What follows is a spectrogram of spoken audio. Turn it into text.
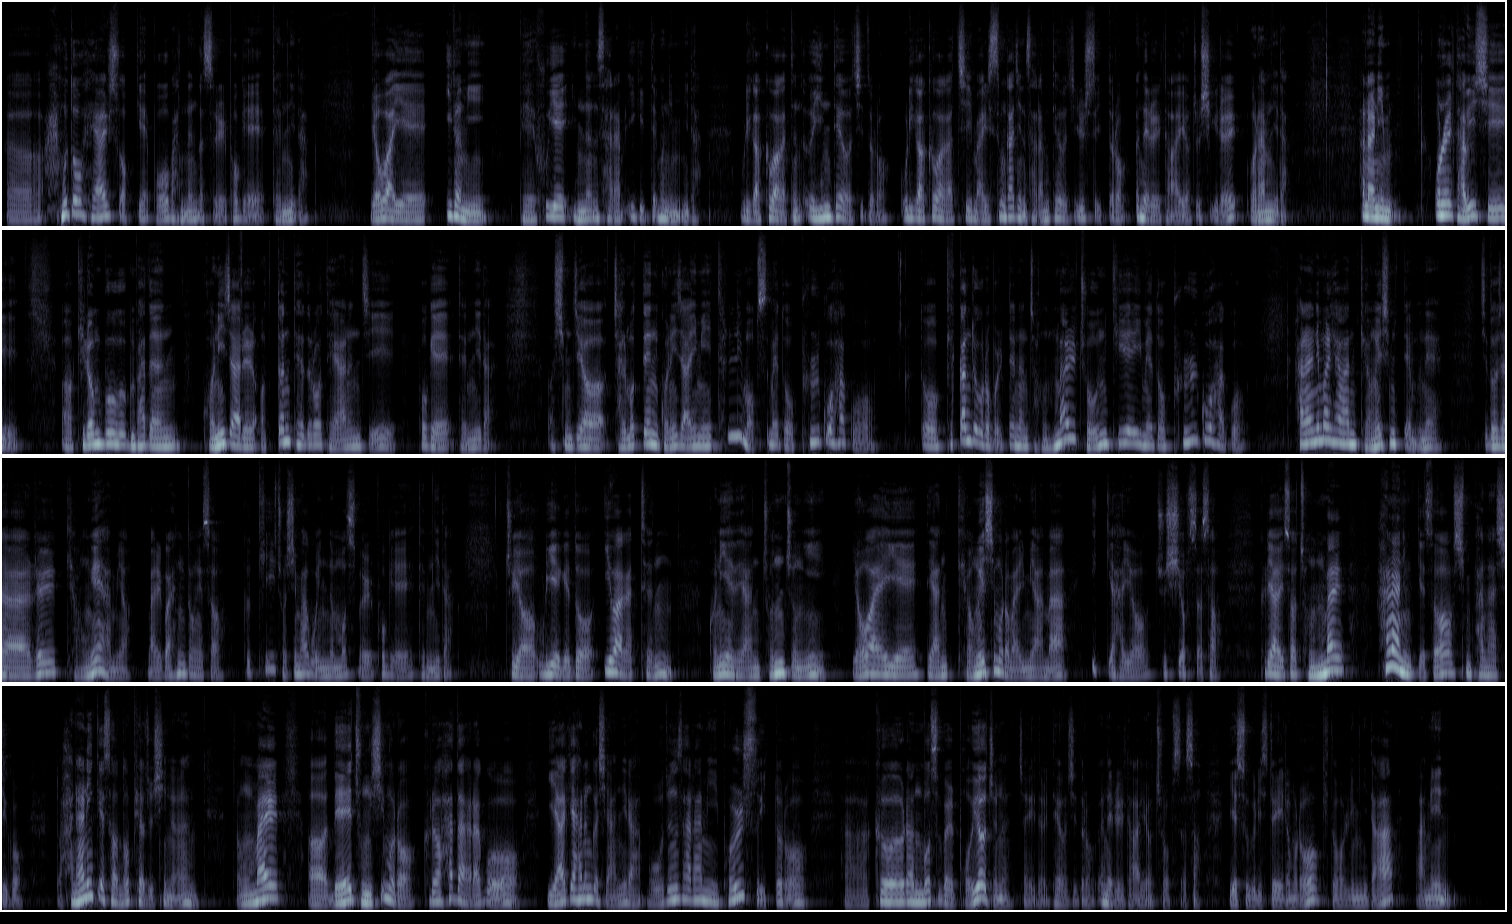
어, 아무도 해할 수 없게 보호받는 것을 보게 됩니다. 여호와의 이름이 배후에 있는 사람이기 때문입니다. 우리가 그와 같은 의인 되어지도록 우리가 그와 같이 말씀 가진 사람 되어질 수 있도록 은혜를 더하여 주시기를 원합니다. 하나님 오늘 다윗이 어, 기름 부음 받은 권위자를 어떤 태도로 대하는지 보게 됩니다. 어, 심지어 잘못된 권위자임이 틀림없음에도 불구하고 또 객관적으로 볼 때는 정말 좋은 기회임에도 불구하고 하나님을 향한 경외심 때문에 지도자를 경외하며 말과 행동에서 극히 조심하고 있는 모습을 보게 됩니다. 주여 우리에게도 이와 같은 권위에 대한 존중이 여호와에 대한 경외심으로 말미암아 있게 하여 주시옵소서. 그리하여서 정말 하나님께서 심판하시고 또 하나님께서 높여 주시는 정말 어, 내 중심으로 그러하다라고 이야기하는 것이 아니라 모든 사람이 볼 수 있도록 어, 그런 모습을 보여주는 저희들 되어지도록 은혜를 더하여 주옵소서. 예수 그리스도의 이름으로 기도 올립니다. 아멘.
